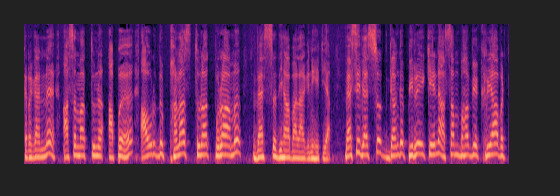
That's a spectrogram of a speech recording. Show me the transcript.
කරගන්න අසමත් වුණ අප අවුරුදු 53ක් පුරාම වැස්ස දිහා බලාගෙන හිටියා. වැසි වැස්සොත් ගඟ පිරේ කියන අසම්භාව්‍ය ක්‍රියාවට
